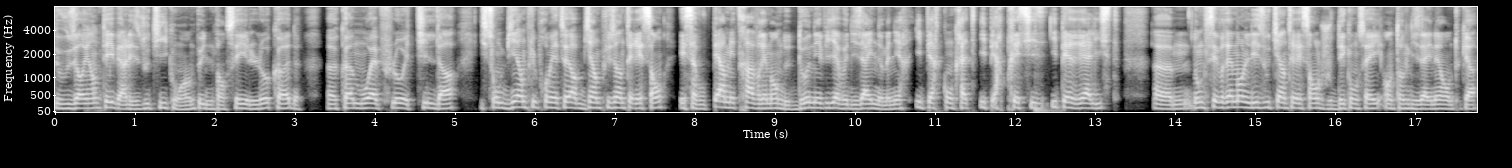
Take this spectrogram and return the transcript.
de vous orienter vers les outils qui ont un peu une pensée low-code, euh, comme Webflow et Tilda. Ils sont bien plus prometteurs, bien plus intéressants, et ça vous permettra vraiment de donner vie à vos designs de manière hyper concrète, hyper précise, hyper réaliste. Euh, donc c'est vraiment les outils intéressants, je vous déconseille en tant que designer en tout cas,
